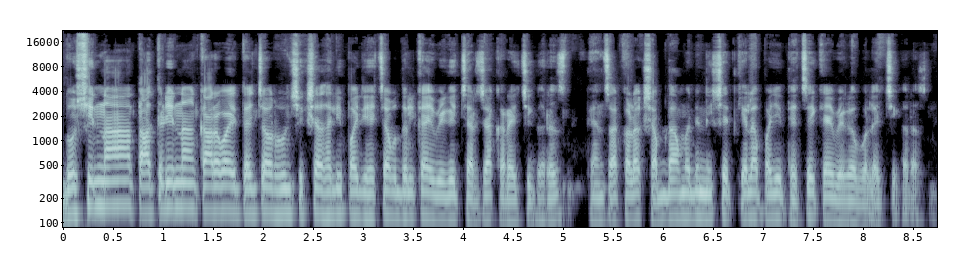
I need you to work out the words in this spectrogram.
दोषींना तातडीनं कारवाई त्यांच्यावर होऊन शिक्षा झाली पाहिजे ह्याच्याबद्दल काही वेगळी चर्चा करायची गरज नाही. त्यांचा कडक शब्दामध्ये निषेध केला पाहिजे त्याचे काही वेगळं बोलायची गरज नाही.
